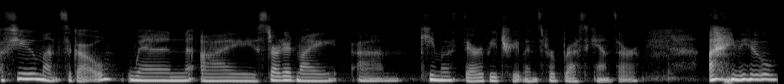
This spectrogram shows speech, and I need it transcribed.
a few months ago when I started my um, chemotherapy treatments for breast cancer. I knew,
